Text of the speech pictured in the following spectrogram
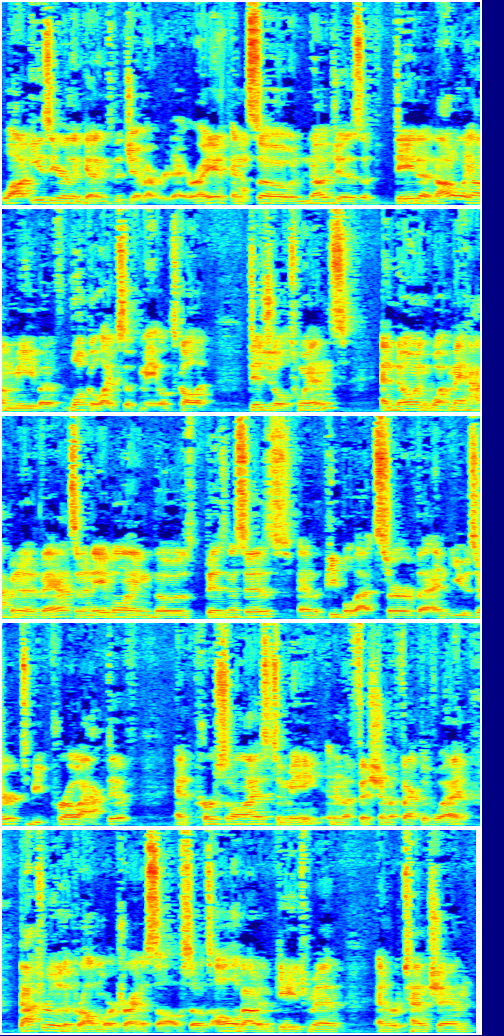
a lot easier than getting to the gym every day, right? And so nudges of data, not only on me, but of lookalikes of me, let's call it digital twins, and knowing what may happen in advance and enabling those businesses and the people that serve the end user to be proactive and personalized to me in an efficient, effective way. That's really the problem we're trying to solve. So it's all about engagement and retention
